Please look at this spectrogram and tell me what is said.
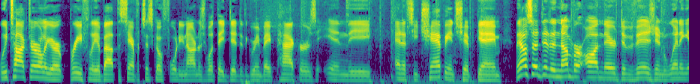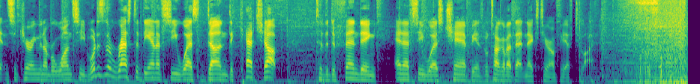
We talked earlier briefly about the San Francisco 49ers, what they did to the Green Bay Packers in the NFC Championship game. They also did a number on their division, winning it and securing the number one seed. What has the rest of the NFC West done to catch up to the defending NFC West champions? We'll talk about that next here on PFT Live.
